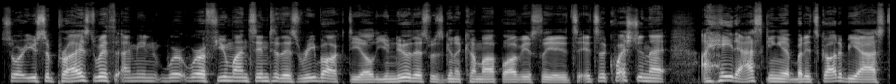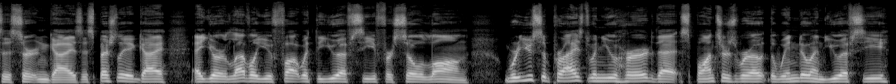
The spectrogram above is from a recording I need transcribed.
So are you surprised with I mean, we're we're a few months into this Reebok deal. You knew this was going to come up obviously. It's it's a question that I hate asking it, but it's got to be asked to certain guys, especially a guy at your level you fought with the UFC for so long. Were you surprised when you heard that sponsors were out the window and UFC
